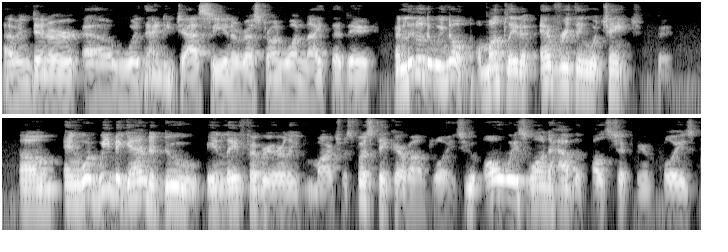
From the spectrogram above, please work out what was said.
having dinner uh, with Andy Jassy in a restaurant one night that day, and little did we know, a month later everything would change. Okay? Um, and what we began to do in late February, early March was first take care of our employees. You always want to have the pulse check for your employees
